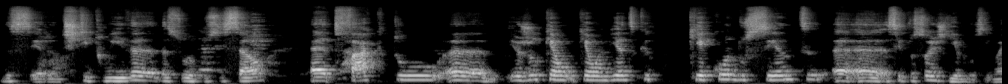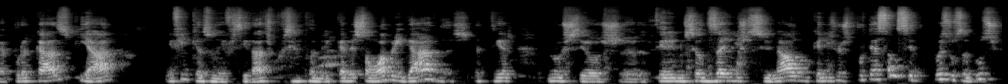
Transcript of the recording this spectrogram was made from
de ser destituída da sua posição. Uh, de facto, uh, eu julgo que é um, que é um ambiente que, que é conducente a, a, situações de abuso. E não é por acaso que há, enfim, que as universidades, por exemplo, americanas, são obrigadas a ter nos seus, terem no seu desenho institucional mecanismos de proteção, sendo que depois os abusos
